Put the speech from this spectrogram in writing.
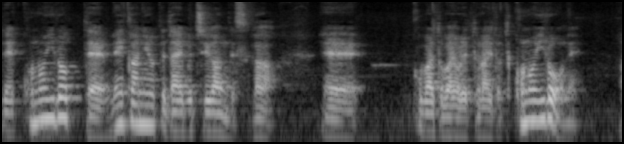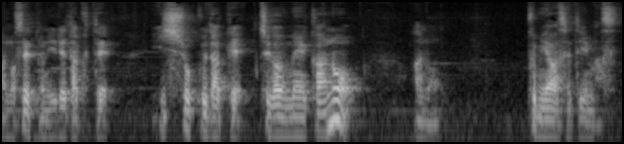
で、この色ってメーカーによってだいぶ違うんですが、えコバルトバイオレットライトってこの色をね、あのセットに入れたくて、一色だけ違うメーカーの、あの、組み合わせています。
